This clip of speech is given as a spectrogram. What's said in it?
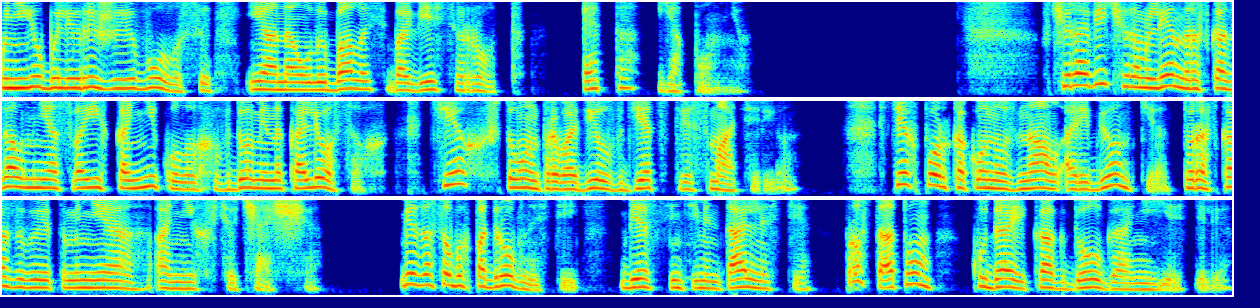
У нее были рыжие волосы, и она улыбалась во весь рот. Это я помню. Вчера вечером Лен рассказал мне о своих каникулах в доме на колесах, тех, что он проводил в детстве с матерью. С тех пор, как он узнал о ребенке, то рассказывает мне о них все чаще. Без особых подробностей, без сентиментальности, просто о том, куда и как долго они ездили.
